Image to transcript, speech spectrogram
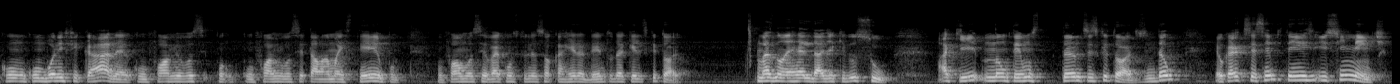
com, com bonificar, né? Conforme você conforme você está lá mais tempo, conforme você vai construindo a sua carreira dentro daquele escritório. Mas não é a realidade aqui do Sul. Aqui não temos tantos escritórios. Então, eu quero que você sempre tenha isso em mente.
